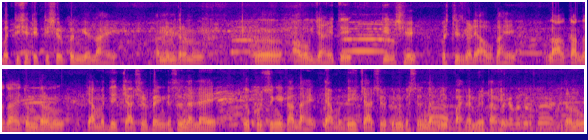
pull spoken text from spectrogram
बत्तीसशे तेहतीसशे रुपयांत गेला आहे. आणि मित्रांनो आवक जे आहे ते तीनशे पस्तीस गाडी आवक आहे. लाल कांदा जो आहे तो मित्रांनो त्यामध्ये चारशे रुपयांनी घसरण झाली आहे. जो फुरसुंगी कांदा आहे त्यामध्येही चारशे रुपयांनी घसरण झालेली पाहायला मिळत आहे. मित्रांनो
